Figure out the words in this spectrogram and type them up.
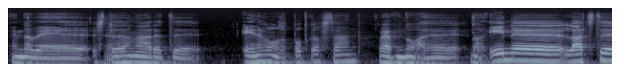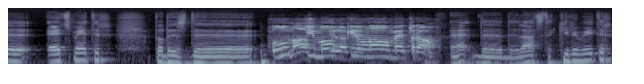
En dat wij stil naar het eh, einde van onze podcast staan. We hebben nog, eh, nog één eh, laatste uitsmijter. Dat is de, Ultimo kilometro. hè, de, de laatste kilometer.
